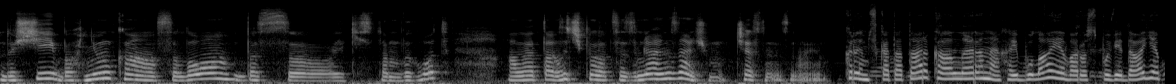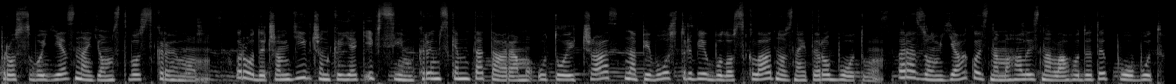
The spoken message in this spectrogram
дощі, багнюка, село без е, якихось там вигод. Але так зачепила ця земля, я не знаю чому, чесно не знаю. Кримська татарка Леране Хайбулаєва розповідає про своє знайомство з Кримом. Родичам дівчинки, як і всім кримським татарам, у той час на півострові було складно знайти роботу. Разом якось намагались налагодити побут.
